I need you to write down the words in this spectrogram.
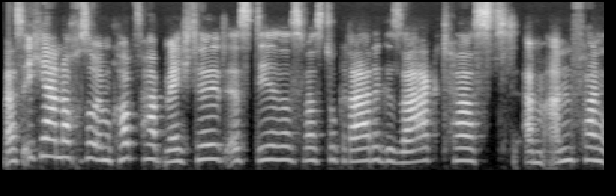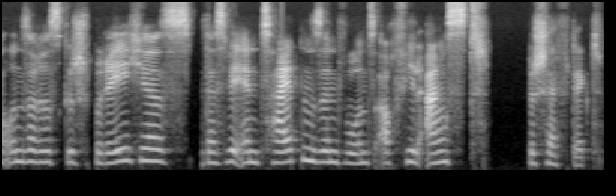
Was ich ja noch so im Kopf habe, Mechthild, ist dieses, was du gerade gesagt hast am Anfang unseres Gespräches, dass wir in Zeiten sind, wo uns auch viel Angst beschäftigt.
